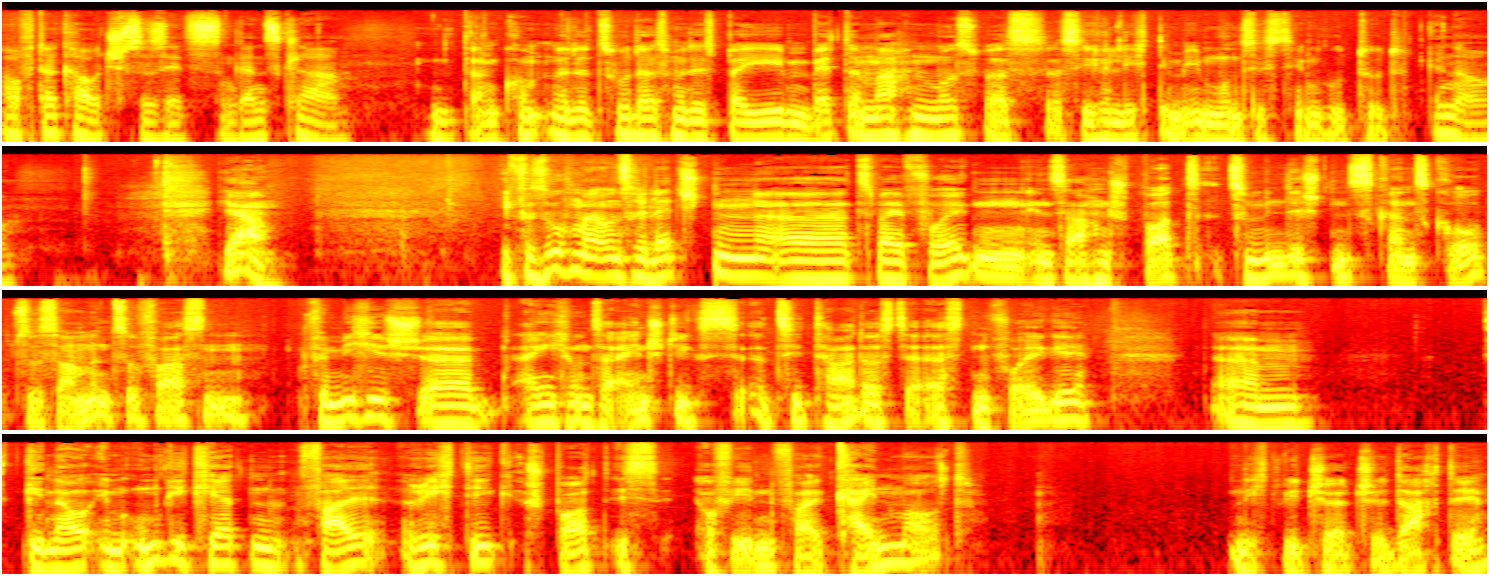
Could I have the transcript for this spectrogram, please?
auf der Couch zu sitzen, ganz klar. dann kommt nur dazu, dass man das bei jedem Wetter machen muss, was sicherlich dem Immunsystem gut tut. Genau. Ja, ich versuche mal unsere letzten äh, zwei Folgen in Sachen Sport zumindest ganz grob zusammenzufassen. Für mich ist äh, eigentlich unser Einstiegszitat aus der ersten Folge ähm, genau im umgekehrten Fall richtig. Sport ist auf jeden Fall kein Mord. Nicht wie Churchill dachte.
